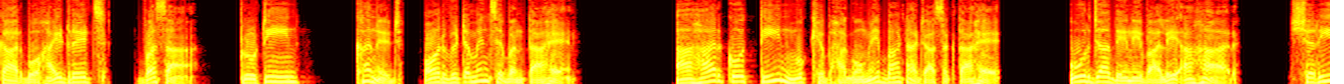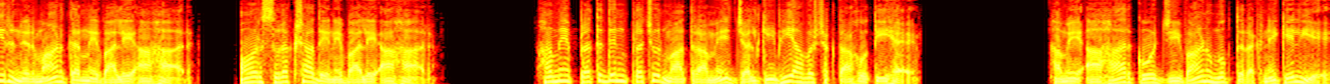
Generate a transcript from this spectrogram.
कार्बोहाइड्रेट्स, वसा, प्रोटीन, खनिज और विटामिन से बनता है। आहार को तीन मुख्य भागों में बांटा जा सकता है। ऊर्जा देने वाले आहार, शरीर निर्माण करने वाले आहार और सुरक्षा देने वाले आहार। हमें प्रतिदिन प्रचुर मात्रा में जल की भी आवश्यकता होती है। हमें आहार को जीवाणु मुक्त रखने के लिए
